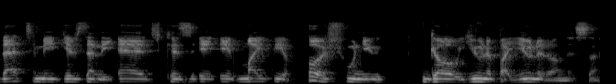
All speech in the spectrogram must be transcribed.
that to me gives them the edge because it, it might be a push when you go unit by unit on this thing.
